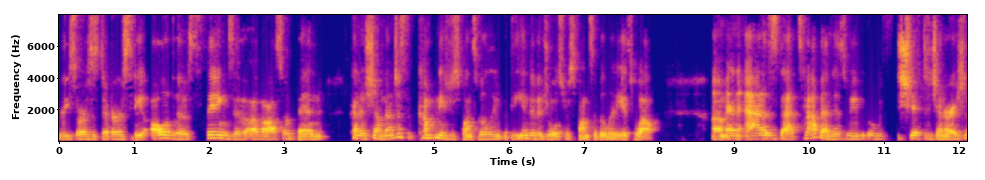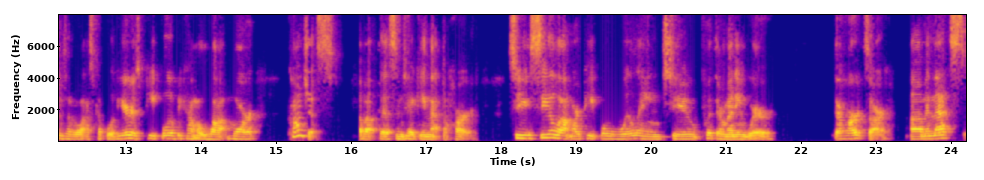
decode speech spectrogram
resources, diversity, all of those things have, have also been kind of shown not just the company's responsibility, but the individual's responsibility as well. Um, and as that's happened, as we've, we've shifted generations over the last couple of years, people have become a lot more conscious about this and taking that to heart. So you see a lot more people willing to put their money where their hearts are. Um, and that's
